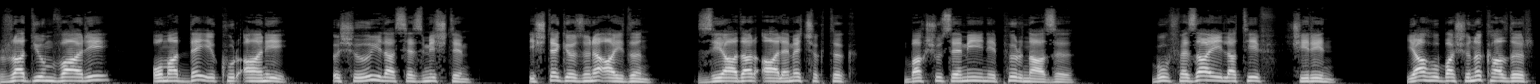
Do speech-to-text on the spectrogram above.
Radyumvari, o maddeyi Kur'ani, ışığıyla sezmiştim. İşte gözüne aydın, ziyadar aleme çıktık. Bak şu zemini pür nazı. Bu fezai latif, şirin. Yahu başını kaldır.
